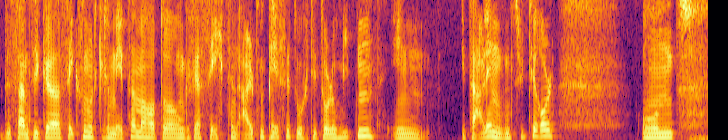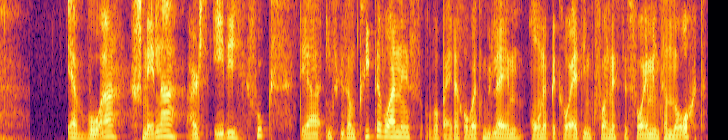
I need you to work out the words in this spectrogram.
das sind ca. 600 Kilometer. Man hat da ungefähr 16 Alpenpässe durch die Dolomiten in Italien und in Südtirol. Und er war schneller als Edi Fuchs, der insgesamt Dritter geworden ist, wobei der Robert Müller eben ohne Betreuerteam gefahren ist, das vor allem in der Nacht,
